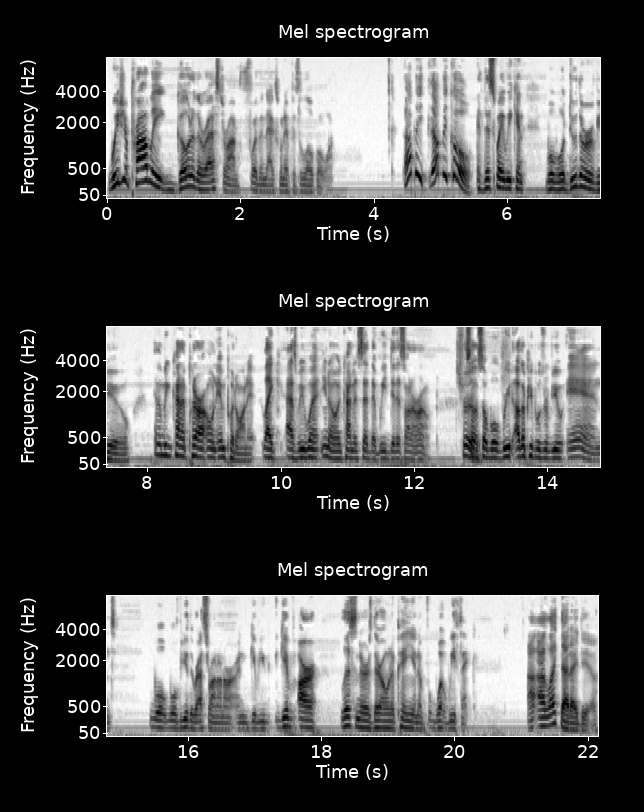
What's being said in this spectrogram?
We should probably go to the restaurant for the next one if it's a local one. That'd be that'd be cool. If this way we can, we'll we'll do the review and then we can kind of put our own input on it, like as we went, you know, and kind of said that we did this on our own. True. So so we'll read other people's review and we'll we'll view the restaurant on our and give you give our listeners their own opinion of what we think. I, I like that idea.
